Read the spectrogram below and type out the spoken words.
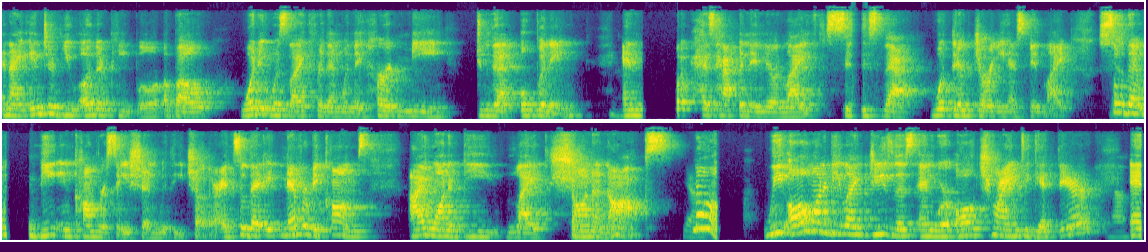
and I interview other people about what it was like for them when they heard me do that opening mm-hmm. and what has happened in their life since that, what their journey has been like, so that we can be in conversation with each other. And so that it never becomes, I want to be like Shauna Knox. Yeah. No, we all want to be like Jesus and we're all trying to get there. Yeah. And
